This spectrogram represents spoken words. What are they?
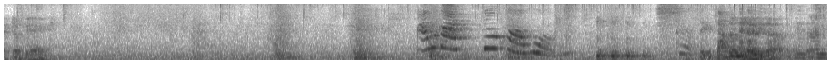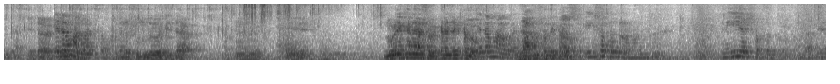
একটা ব্যাগ চাদর না এটা হিজাব এটা এটা সুন্দর হিজাব। নূর এখানে আসো এখানে যে খেলো। এটা ভালো লাগে যা আপনার সাথে খেলো এই শব্দ করো না মানে এই শব্দ করো না তাদের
